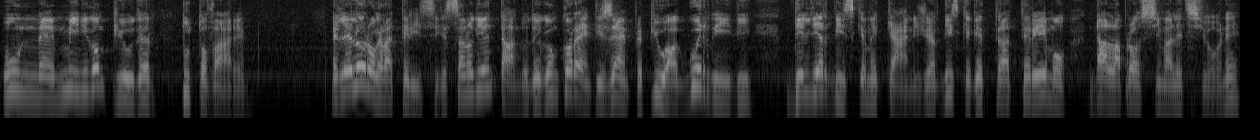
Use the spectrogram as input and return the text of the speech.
un mini computer tutto fare. Per le loro caratteristiche stanno diventando dei concorrenti sempre più agguerriti degli hard disk meccanici, hard disk che tratteremo dalla prossima lezione.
